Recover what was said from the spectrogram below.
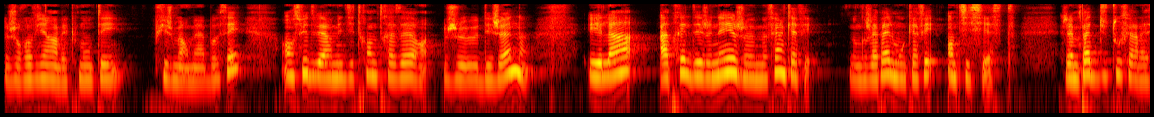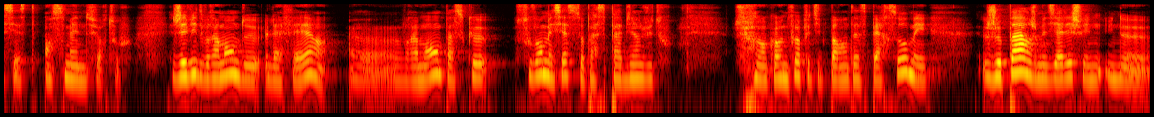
je reviens avec mon thé, puis je me remets à bosser. Ensuite, vers midi 30, 13h, je déjeune. Et là, après le déjeuner, je me fais un café. Donc j'appelle mon café anti-sieste. J'aime pas du tout faire la sieste, en semaine surtout. J'évite vraiment de la faire, euh, vraiment, parce que souvent mes siestes se passent pas bien du tout. Encore une fois, petite parenthèse perso, mais je pars, je me dis allez, je fais une, une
